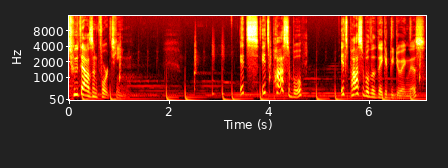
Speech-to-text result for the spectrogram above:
2014. It's it's possible. It's possible that they could be doing this.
